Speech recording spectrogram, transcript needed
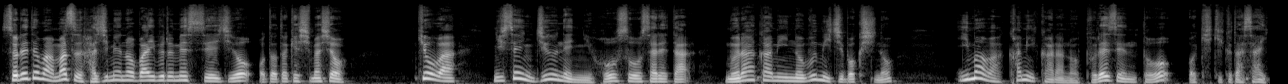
それではまずはじめのバイブルメッセージをお届けしましょう。今日は2010年に放送された村上信道牧師の今は神からのプレゼントをお聞きください。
